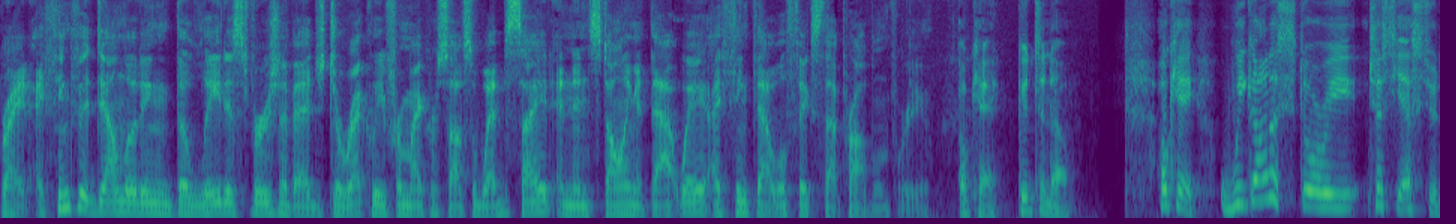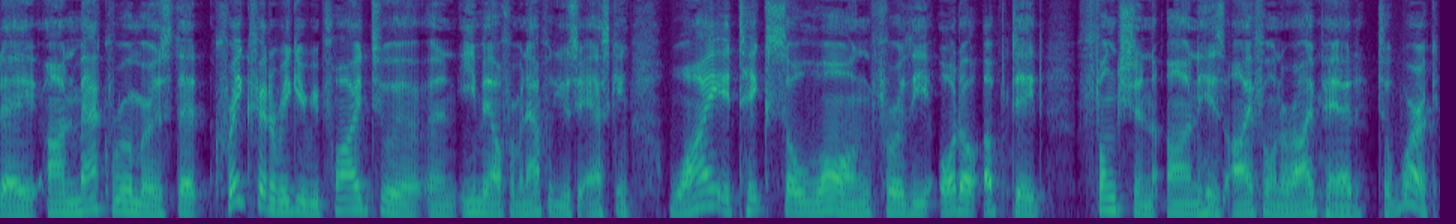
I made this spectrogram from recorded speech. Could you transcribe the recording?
Right. I think that downloading the latest version of Edge directly from Microsoft's website and installing it that way, I think that will fix that problem for you. Okay, good to know. Okay, we got a story just yesterday on MacRumors that Craig Federighi replied to a, an email from an Apple user asking why it takes so long for the auto update function on his iPhone or iPad to work.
